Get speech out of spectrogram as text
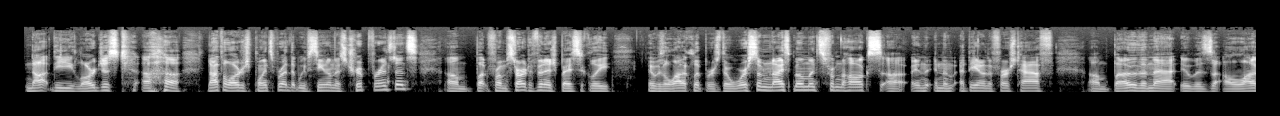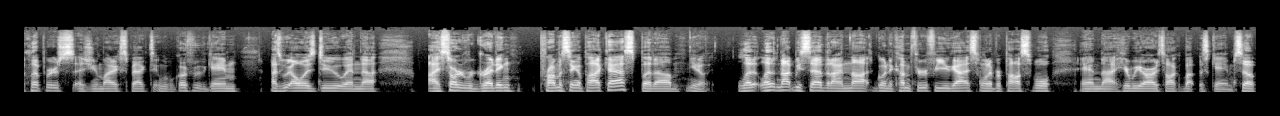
not the largest, uh, not the largest point spread that we've seen on this trip, for instance. Um, but from start to finish, basically, it was a lot of Clippers. There were some nice moments from the Hawks uh, in, in the, at the end of the first half, um, but other than that, it was a lot of Clippers, as you might expect. And we'll go through the game as we always do. And uh, I started regretting promising a podcast, but um, you know. Let it, let it not be said that I'm not going to come through for you guys whenever possible. And uh, here we are to talk about this game. So,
